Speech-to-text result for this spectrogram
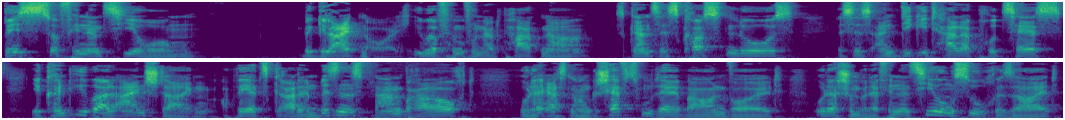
bis zur Finanzierung begleiten euch. Über 500 Partner. Das Ganze ist kostenlos. Es ist ein digitaler Prozess. Ihr könnt überall einsteigen. Ob ihr jetzt gerade einen Businessplan braucht oder erst noch ein Geschäftsmodell bauen wollt oder schon bei der Finanzierungssuche seid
